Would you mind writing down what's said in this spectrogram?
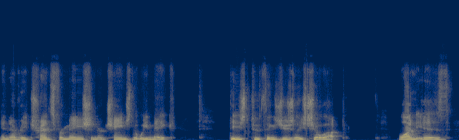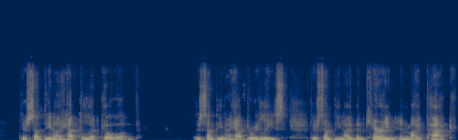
in every transformation or change that we make, these two things usually show up. One is there's something I have to let go of. There's something I have to release. There's something I've been carrying in my pack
